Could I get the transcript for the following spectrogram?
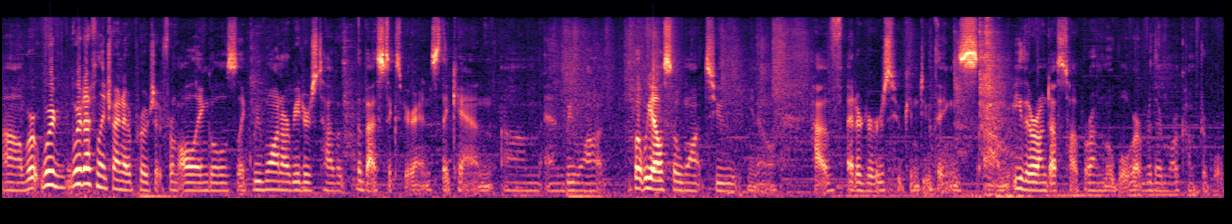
uh, we're, we're, we're, definitely trying to approach it from all angles. Like we want our readers to have a, the best experience they can, um, and we want, but we also want to, you know, have editors who can do things um, either on desktop or on mobile, wherever they're more comfortable.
